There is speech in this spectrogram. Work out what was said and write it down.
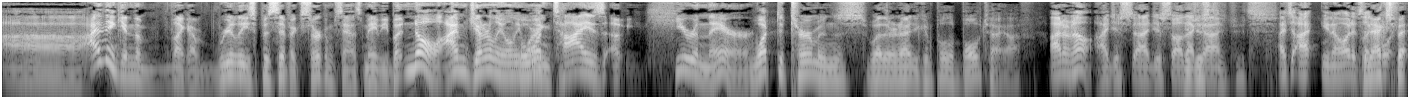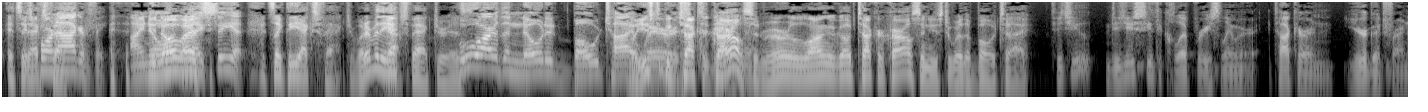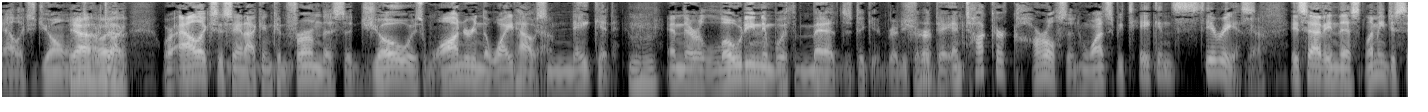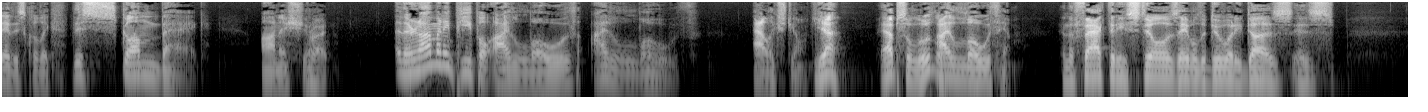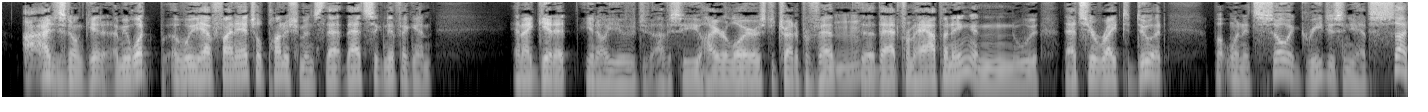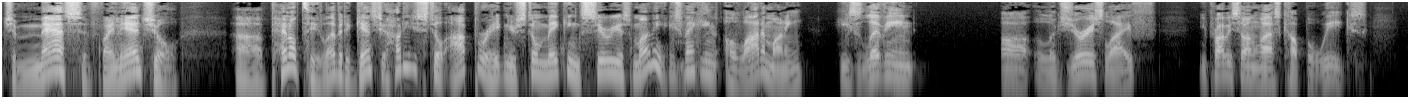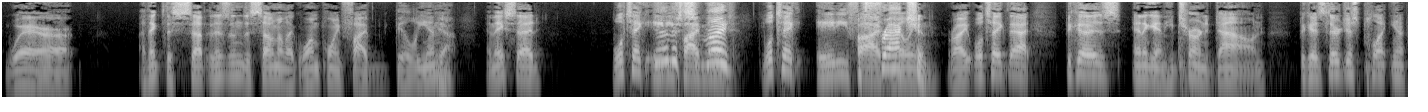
Uh, I think in the like a really specific circumstance, maybe, but no, I'm generally only Well, what- wearing ties uh, here and there. What determines whether or not you can pull a bow tie off? I don't know. I just I just saw You that just- guy. it's- It's, I, you know what? It's, It's an like X fa- it's an pornography. I You know, know it when? I see it. It's like the X Factor, whatever the Yeah. X Factor is. Who are the noted bow tie? well, it used to be Tucker today? Carlson. Remember long ago, Tucker Carlson used to wear the bow tie. Did you did you see the clip recently where Tucker and your good friend Alex Jones Yeah, were oh, talking, yeah. Where Alex is saying I can confirm this that Joe is wandering the White House naked Mm-hmm. and they're loading him with meds to get ready for the day. And Tucker Carlson, who wants to be taken serious, is having this. Let me just say this clearly: this scumbag on his show. Right. And there are not many people I loathe. I loathe Alex Jones. Yeah, absolutely. I loathe him. and the fact that he still is able to do what he does is, I, just don't get it. I mean, what we have financial punishments that that's significant, and I get it. You know, you obviously you hire lawyers to try to prevent Mm-hmm. th- that from happening, and we, that's your right to do it. But when it's so egregious and you have such a massive financial uh, penalty levied against you, how do you still operate and you're still making serious money? He's making a lot of money. He's living a luxurious life. You probably saw in the last couple of weeks where I think the isn't the settlement like 1.5 billion. Yeah. and they said we'll take 85 Yeah, that's 85 million. right. We'll take 85 A fraction. million, right? We'll take that because, and again, he turned it down because they're just playing. You know,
